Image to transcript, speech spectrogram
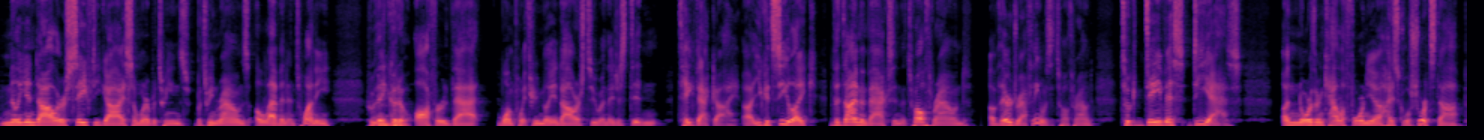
million dollar safety guy somewhere between between rounds 11 and 20 who they could have offered that 1.3 million dollars to and they just didn't take that guy. Uh, you could see like the Diamondbacks in the 12th round of their draft, I think it was the 12th round, took Davis Diaz, a Northern California high school shortstop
